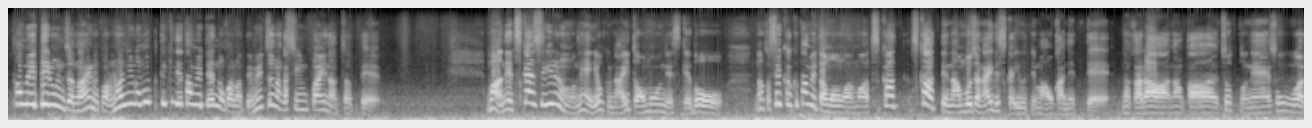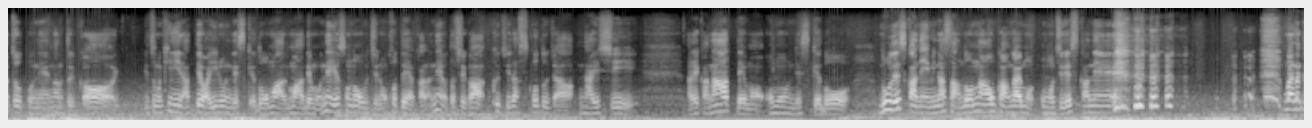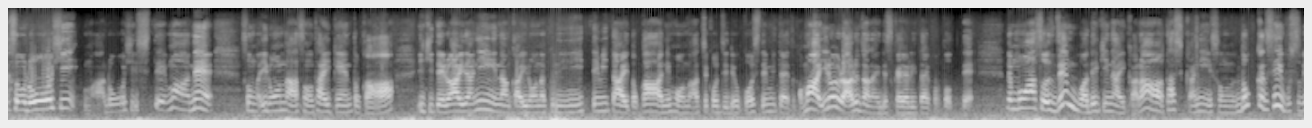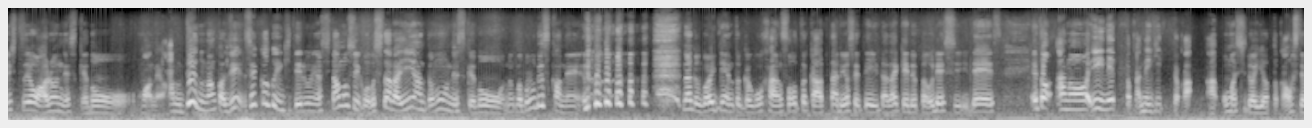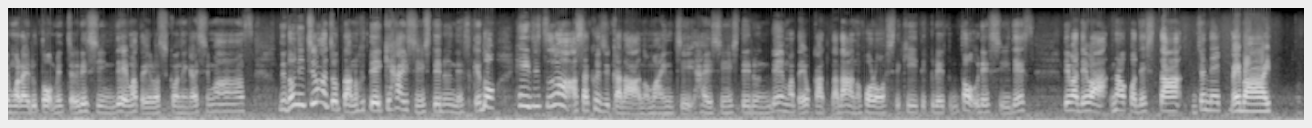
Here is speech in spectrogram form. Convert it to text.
貯めてるんじゃないのかな？何が目的で貯めてんのかなってめっちゃなんか心配になっちゃって。まあね、使いすぎるのもね、良くないと思うんですけど、なんかせっかく貯めたもんは、まあ使、使ってなんぼじゃないですか、言うて、まあお金って。だから、なんか、ちょっとね、そこはちょっとね、なんというか、いつも気になってはいるんですけど、まあまあでもね、よそのうちのことやからね、私が口出すことじゃないし、あれかなっても思うんですけど、どうですかね？皆さんどんなお考えもお持ちですかね？まあなんかその浪費、まあ浪費して、まあね、そんないろんなその体験とか、生きてる間になんかいろんな国に行ってみたいとか、日本のあちこち旅行してみたいとか、まあいろいろあるじゃないですか、やりたいことって。でもまあそれ全部はできないから、確かにそのどっかでセーブする必要はあるんですけど、まあね、ある程度なんかせっかく生きてるんやし、楽しいことしたらいいやんって思うんですけど、なんかどうですかね？なんかご意見とかご感想とかあったら寄せていただけると嬉しいです。えっと、あの、いいねとかネギとかか、あ、面白いよとか押してもらえるとめっちゃ嬉しいんで、またよろしくお願いします。で、土日はちょっとあの、不定期配信してるんですけど、平日は朝9時からあの、毎日配信してるんで、またよかったらあの、フォローして聞いてくれると嬉しいです。ではでは、なおこでした。じゃあね、バイバイ。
